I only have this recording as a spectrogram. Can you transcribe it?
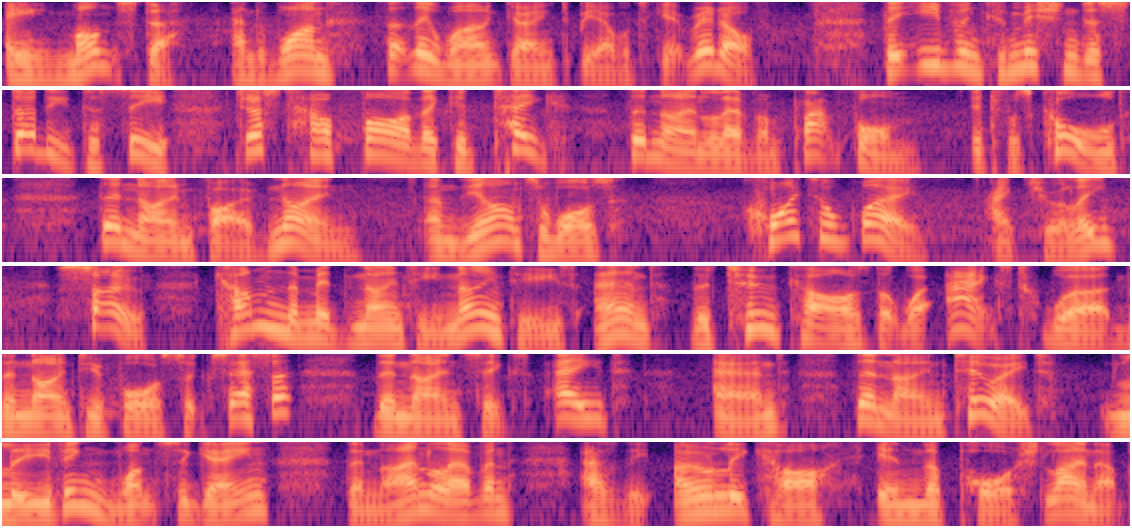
a monster and one that they weren't going to be able to get rid of. They even commissioned a study to see just how far they could take the 911 platform. It was called the 959 and the answer was quite a way actually. So, come the mid 1990s, and the two cars that were axed were the 924 successor, the 968, and the 928, leaving once again the 911 as the only car in the Porsche lineup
